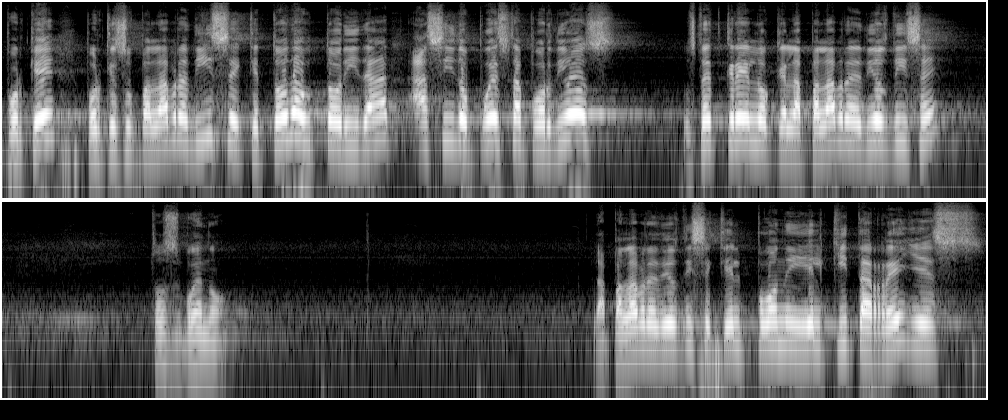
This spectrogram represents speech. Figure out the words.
¿por qué? Porque su palabra dice que toda autoridad ha sido puesta por Dios. ¿Usted cree lo que la palabra de Dios dice? Entonces, bueno, la palabra de Dios dice que Él pone y Él quita reyes.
